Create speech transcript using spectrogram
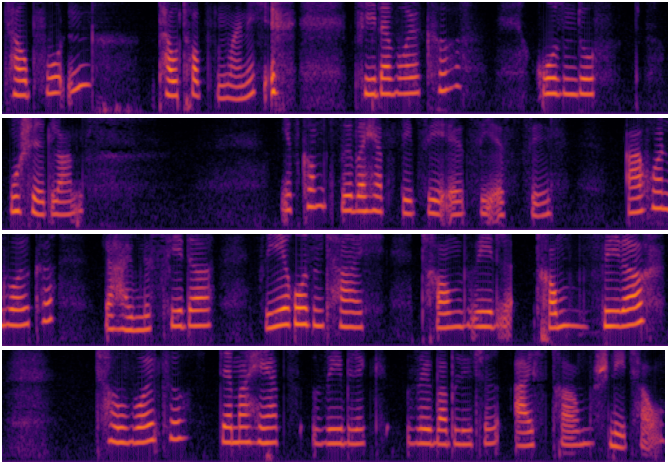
Taupfoten, Tautropfen meine ich. Federwolke, Rosenduft, Muschelglanz. Jetzt kommt Silberherz DC LCSC. Ahornwolke, Geheimnisfeder, Seerosenteich, Traumfeder, Tauwolke, Dämmerherz, Seeblick, Silberblüte, Eistraum, Schneetau.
